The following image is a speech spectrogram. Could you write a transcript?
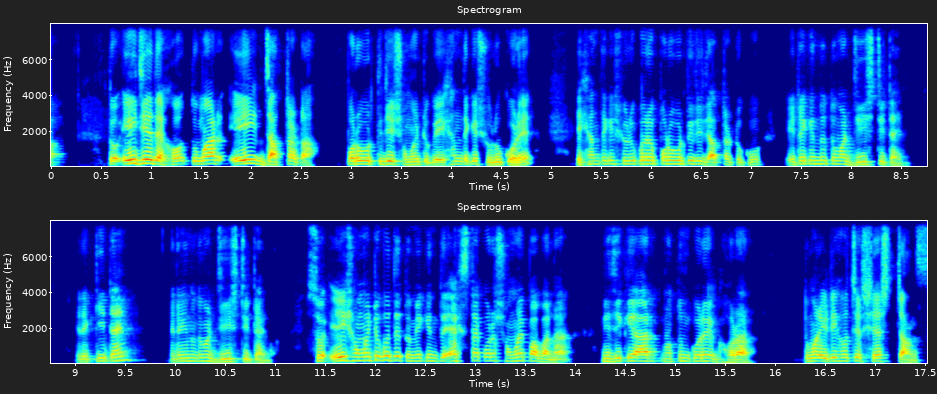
তো এই যে দেখো, তোমার এই যাত্রাটা, পরবর্তী যে সময়টুকু, এখান থেকে শুরু করে, এখান থেকে শুরু করে পরবর্তী যে যাত্রাটুকু, এটা কিন্তু তোমার জিএসটি টাইম এটা কি টাইম এটা কিন্তু তোমার জিএসটি টাইম সো এই সময়টুকুতে তুমি কিন্তু এক্সট্রা করে সময় পাবা না। নিজেকে আর নতুন করে ঘোরার। তোমার এটি হচ্ছে শেষ চান্স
